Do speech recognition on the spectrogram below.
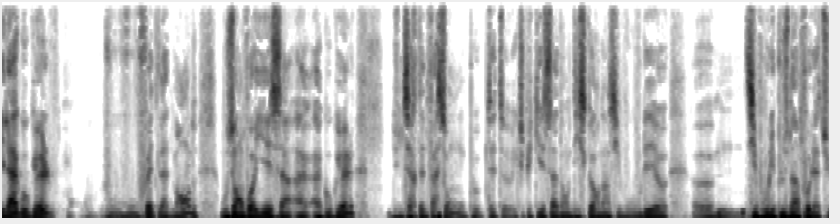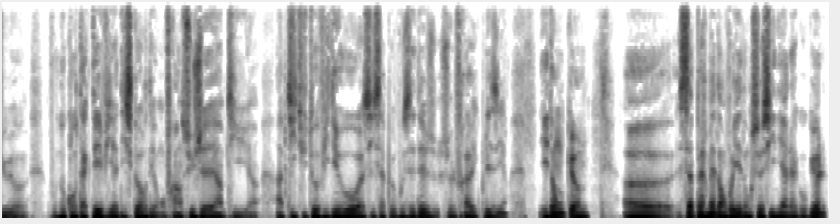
Et là, Google, vous, vous faites la demande, vous envoyez ça à, Google d'une certaine façon. On peut peut-être expliquer ça dans le Discord hein, si vous voulez. Euh, euh, si vous voulez plus d'infos là-dessus, euh, vous nous contactez via Discord et on fera un sujet, un petit un, petit tuto vidéo si ça peut vous aider. Je, je le ferai avec plaisir. Et donc ça permet d'envoyer donc ce signal à Google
